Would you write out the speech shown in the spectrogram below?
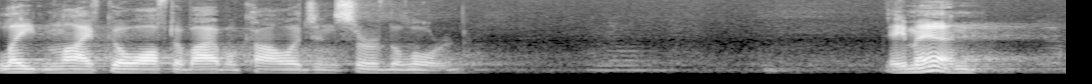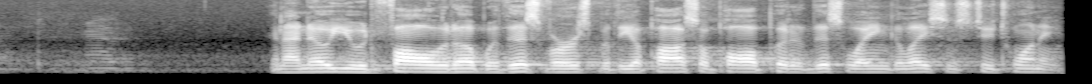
late in life, go off to Bible college, and serve the Lord. Amen. And I know you would follow it up with this verse, but the apostle Paul put it this way in Galatians 2:20.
